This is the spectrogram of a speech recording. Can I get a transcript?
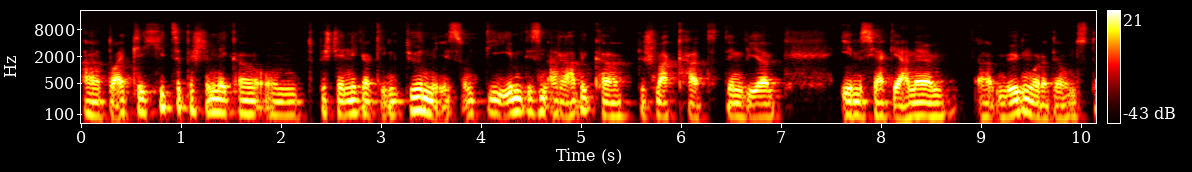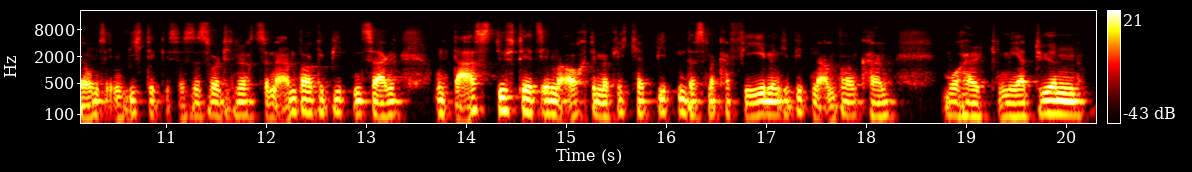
äh, deutlich hitzebeständiger und beständiger gegen Dürren ist und die eben diesen Arabica-Geschmack hat, den wir eben sehr gerne äh, mögen oder der uns, der uns eben wichtig ist. Also das wollte ich noch zu den Anbaugebieten sagen. Und das dürfte jetzt eben auch die Möglichkeit bieten, dass man Kaffee eben in Gebieten anbauen kann, wo halt mehr Türen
